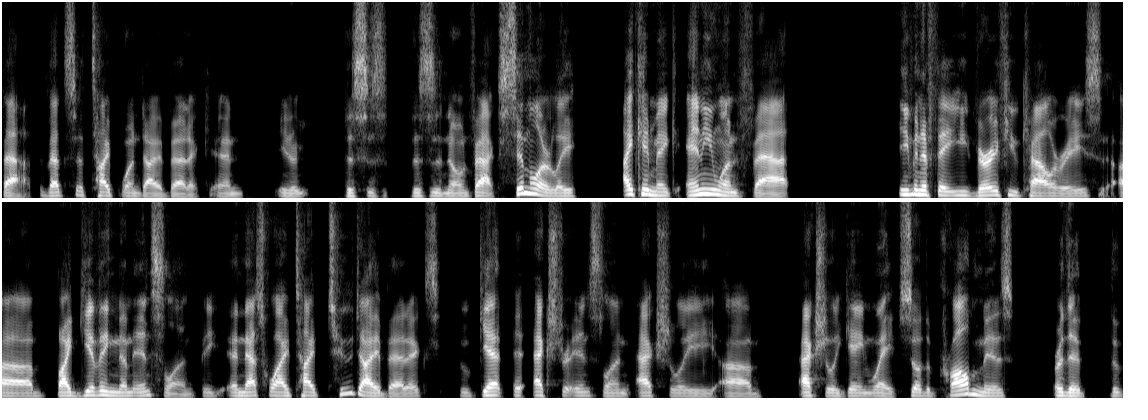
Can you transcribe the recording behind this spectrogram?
fat. That's a type 1 diabetic and you know this is this is a known fact. Similarly, I can make anyone fat even if they eat very few calories uh, by giving them insulin. And that's why type 2 diabetics who get extra insulin actually um, actually gain weight. So the problem is or the the,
